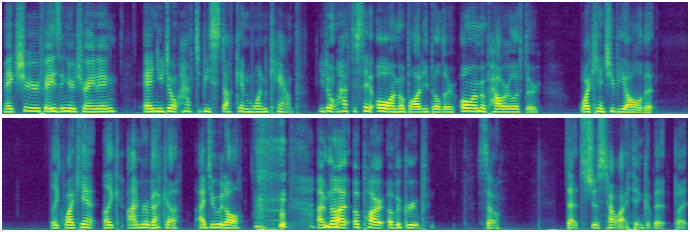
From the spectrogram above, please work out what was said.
make sure you're phasing your training and you don't have to be stuck in one camp. You don't have to say, oh, I'm a bodybuilder. Oh, I'm a powerlifter. Why can't you be all of it? Like, why can't, like, I'm Rebecca. I do it all. I'm not a part of a group. So that's just how I think of it. But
